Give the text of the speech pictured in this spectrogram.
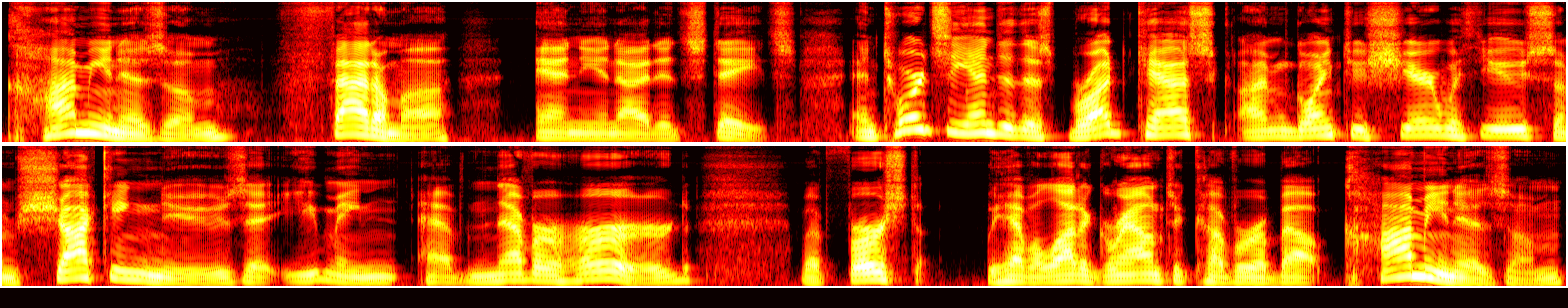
Communism, Fatima, and the United States. And towards the end of this broadcast, I'm going to share with you some shocking news that you may have never heard. But first, we have a lot of ground to cover about communism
